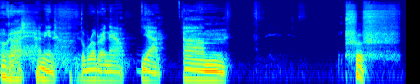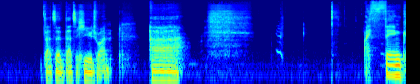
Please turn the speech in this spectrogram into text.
oh god. I mean the world right now. Yeah. Um poof. that's a that's a huge one. Uh i think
